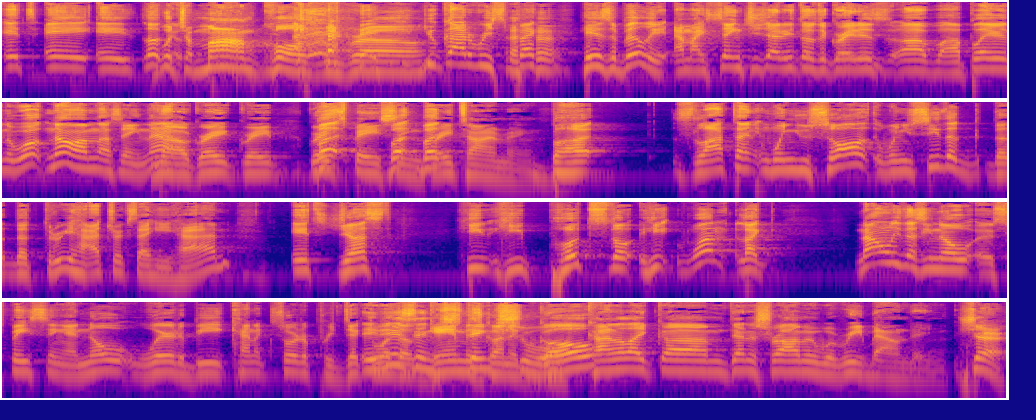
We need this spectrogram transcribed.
it's a a look. what your mom calls me, bro. you got to respect his ability. Am I saying Chicharito is the greatest uh, uh, player in the world? No, I'm not saying that. no, great, great, great But- spacing, but- but- great timing. But Zlatan, when you saw when you see the the, the three hat tricks that he had, it's just he he puts the he one like. Not only does he know uh, spacing and know where to be, kind of sort of predict where the game is going to go. kind of like um, Dennis Rodman with rebounding. Sure,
